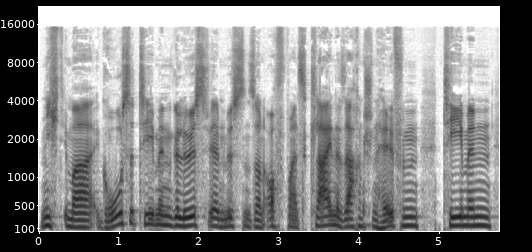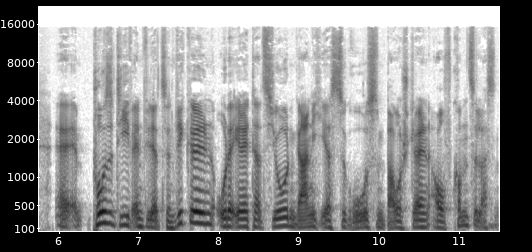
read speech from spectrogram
nicht immer große Themen gelöst werden müssen, sondern oftmals kleine Sachen schon helfen, Themen äh, positiv entweder zu entwickeln oder Irritationen gar nicht erst zu großen Baustellen aufkommen zu lassen.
